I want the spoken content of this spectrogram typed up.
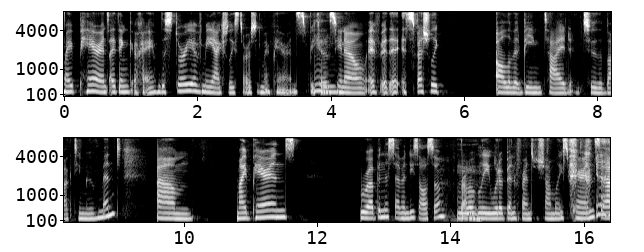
my parents, I think, okay, the story of me actually starts with my parents because you know, if it, it- especially all of it being tied to the Bhakti movement. Um, my parents grew up in the 70s also probably would have been friends with Shamli's parents They Uh,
